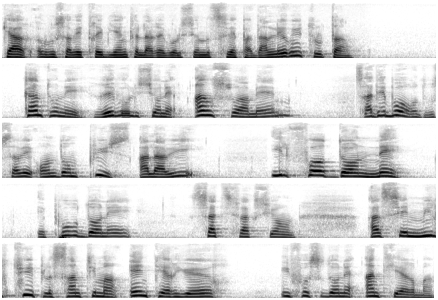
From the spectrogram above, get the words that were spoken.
Car vous savez très bien que la révolution ne se fait pas dans les rues tout le temps. Quand on est révolutionnaire en soi-même, ça déborde, vous savez, on donne plus à la vie il faut donner. Et pour donner satisfaction à ces multiples sentiments intérieurs, il faut se donner entièrement.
